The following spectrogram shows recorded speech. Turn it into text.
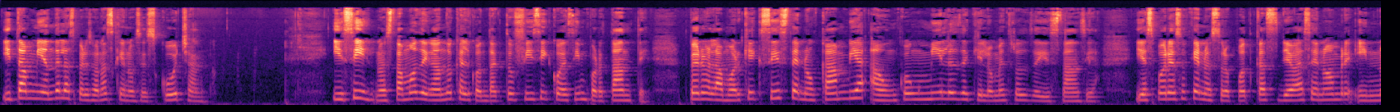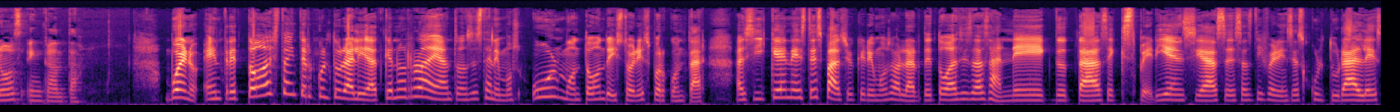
y también de las personas que nos escuchan. Y sí, no estamos negando que el contacto físico es importante, pero el amor que existe no cambia aún con miles de kilómetros de distancia, y es por eso que nuestro podcast lleva ese nombre y nos encanta. Bueno, entre toda esta interculturalidad que nos rodea, entonces tenemos un montón de historias por contar. Así que en este espacio queremos hablar de todas esas anécdotas, experiencias, esas diferencias culturales,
